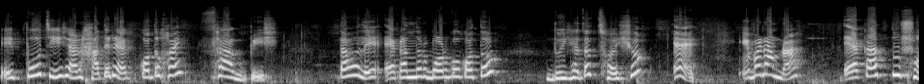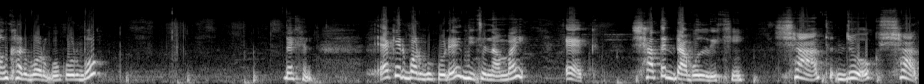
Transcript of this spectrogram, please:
এই পঁচিশ আর হাতের এক কত হয়? ছাব্বিশ। তাহলে একান্নর বর্গ কত? দুই হাজার ছয়শো এক। এবার আমরা একাত্তর সংখ্যার বর্গ করব। দেখেন, একের বর্গ করে নিচে নামাই এক। সাতের ডাবল লিখি সাত যোগ সাত,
